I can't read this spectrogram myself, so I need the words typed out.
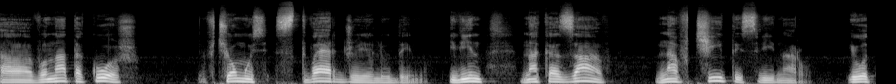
е, вона також в чомусь стверджує людину. І він наказав навчити свій народ. І от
